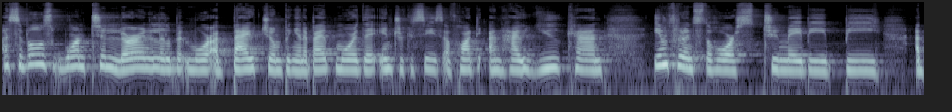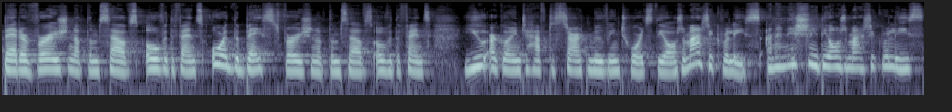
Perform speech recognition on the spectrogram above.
i suppose want to learn a little bit more about jumping and about more the intricacies of what and how you can influence the horse to maybe be a better version of themselves over the fence or the best version of themselves over the fence, you are going to have to start moving towards the automatic release. And initially, the automatic release,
